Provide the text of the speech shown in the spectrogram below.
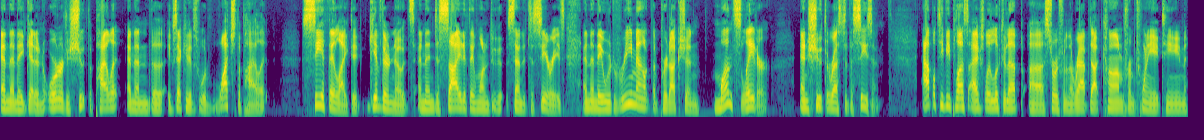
and then they'd get an order to shoot the pilot, and then the executives would watch the pilot, see if they liked it, give their notes, and then decide if they wanted to send it to series. And then they would remount the production months later and shoot the rest of the season. Apple TV Plus, I actually looked it up, a story from the wrap.com from 2018,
